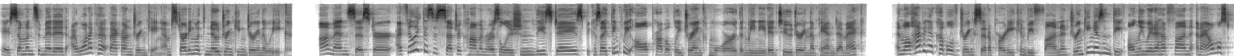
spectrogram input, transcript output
Okay, someone submitted, I want to cut back on drinking. I'm starting with no drinking during the week. Amen, sister. I feel like this is such a common resolution these days because I think we all probably drank more than we needed to during the pandemic. And while having a couple of drinks at a party can be fun, drinking isn't the only way to have fun, and I almost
